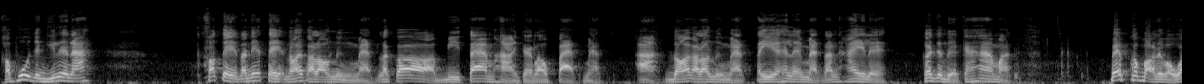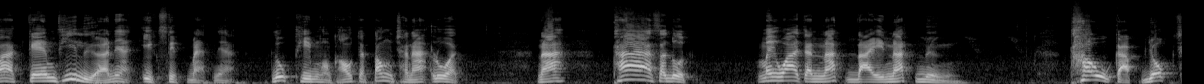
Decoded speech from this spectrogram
เขาพูดอย่างนี้เลยนะเขาเตะตอนนี้เตะน้อยกว่าเรา1แมตช์แล้วก็มีแต้มห่างจากเรา 8 แมตช์อะน้อยกว่าเรา1แมตช์ตีให้เลยแมตช์นั้นให้เลย ก็จะเหลือแค่5แมตช์เป๊ปเขาบอกเลยบอกว่าเกมที่เหลือเนี่ยอีก 10 แมตช์เนี่ยลูกทีมของเขาจะต้องชนะรวดนะถ้าสะดุดไม่ว่าจะนัดใดนัดหนึ่ง เท่ากับยกแช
